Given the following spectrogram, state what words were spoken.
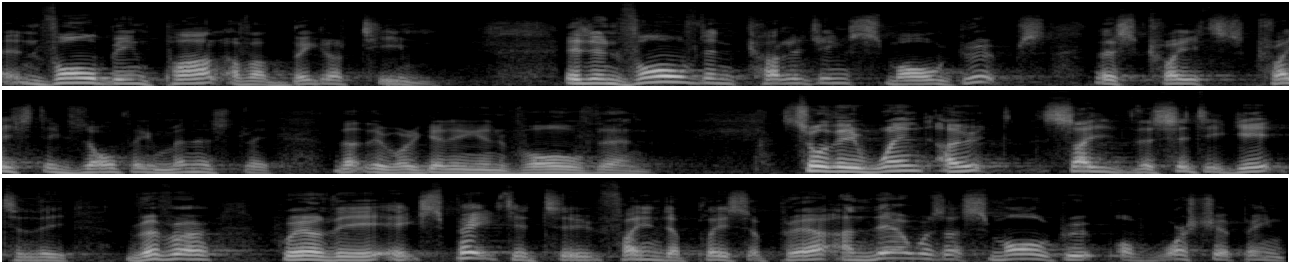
It involved being part of a bigger team. It involved encouraging small groups, this Christ, exalting ministry that they were getting involved in. So they went outside the city gate to the river where they expected to find a place of prayer, and there was a small group of worshipping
